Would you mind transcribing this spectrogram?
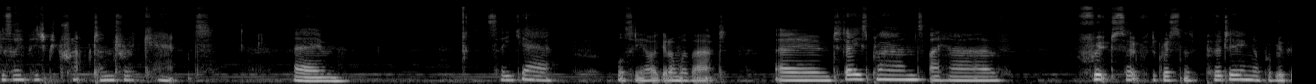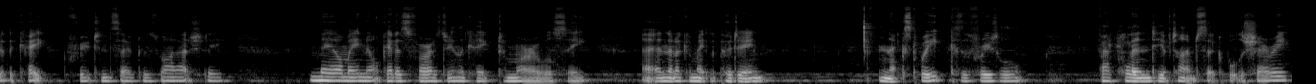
because I appear to be trapped under a cat. Um, so yeah, we'll see how I get on with that. Um, today's plans, I have fruit soak for the Christmas pudding. I'll probably put the cake fruit in soak as well, actually. May or may not get as far as doing the cake tomorrow, we'll see. Uh, and then I can make the pudding next week, because the fruit will have had plenty of time to soak up all the sherry.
